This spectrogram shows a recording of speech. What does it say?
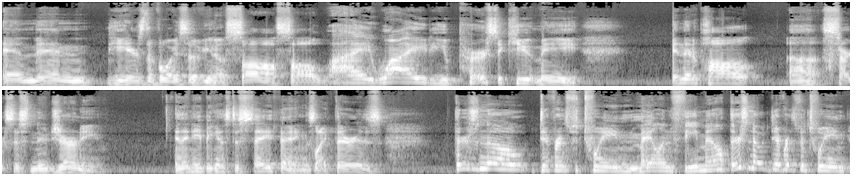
and then he hears the voice of you know saul saul why why do you persecute me and then paul uh, starts this new journey. And then he begins to say things like, There is There's no difference between male and female. There's no difference between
